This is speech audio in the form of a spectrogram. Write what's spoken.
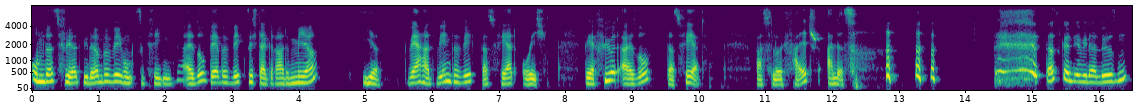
um das Pferd wieder in Bewegung zu kriegen. Also, wer bewegt sich da grade mehr? Ihr. Wer hat wen bewegt? Das Pferd euch. Wer führt also? Das Pferd. Was läuft falsch? Alles. Das könnt ihr wieder lösen.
